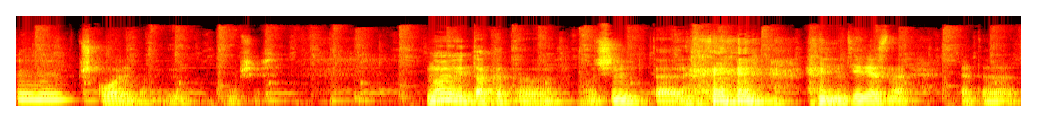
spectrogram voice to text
там, Мгм. в школе, там, ну, вообще все. Ну и так это очень это, интересно. Это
